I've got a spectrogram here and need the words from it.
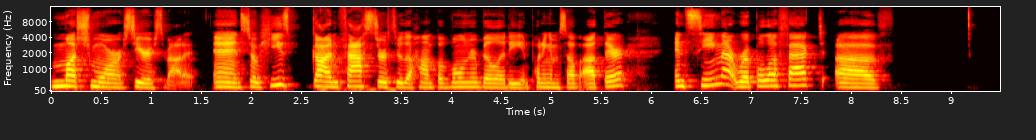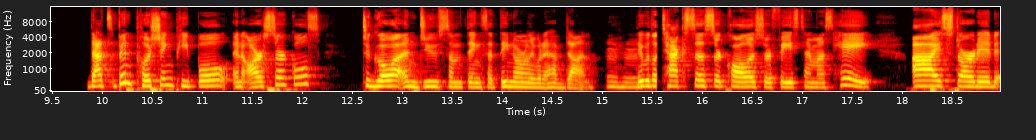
much more serious about it. And so he's gotten faster through the hump of vulnerability and putting himself out there. And seeing that ripple effect of that's been pushing people in our circles to go out and do some things that they normally wouldn't have done. Mhm. They would like, text us or call us or FaceTime us, hey, I started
